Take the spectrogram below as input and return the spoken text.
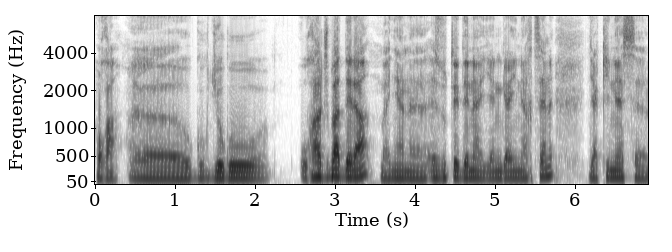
Hora, uh, guk diogu urratz bat dela, baina ez dute dena jen gain hartzen, jakinez uh,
